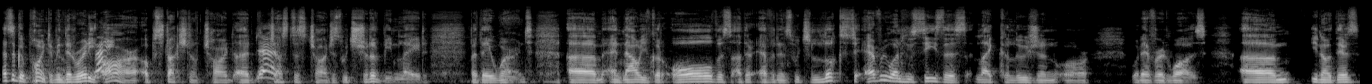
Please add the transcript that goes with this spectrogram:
That's a good point. I mean, there already Right. are obstruction of charge, uh, Yeah. justice charges which should have been laid, but they weren't. Um, and now you've got all this other evidence which looks to everyone who sees this like collusion or whatever it was. Um, you know, there's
